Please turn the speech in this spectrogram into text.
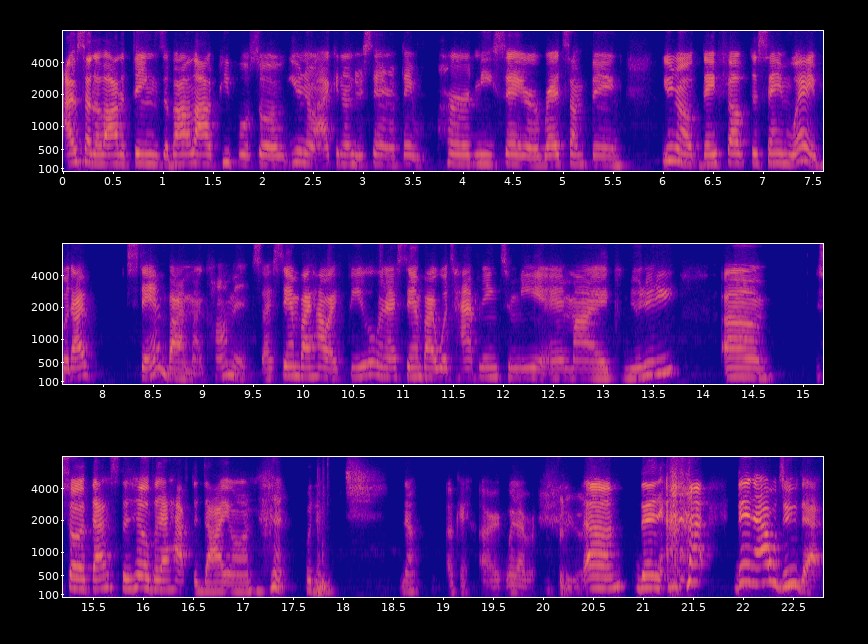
I've said a lot of things about a lot of people, so you know I can understand if they heard me say or read something, you know, they felt the same way. But I stand by my comments. I stand by how I feel, and I stand by what's happening to me and my community. Um, so if that's the hill that I have to die on, no, okay, all right, whatever. Pretty good. Um, then then I'll do that.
